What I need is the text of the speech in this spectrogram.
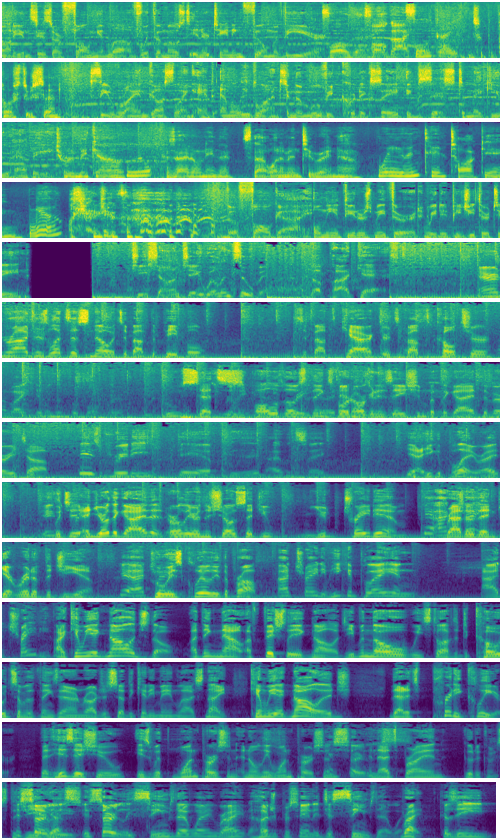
Audiences are falling in love with the most entertaining film of the year. Fall guy. Fall guy. Fall guy. That's what the poster said. See Ryan Gosling and Emily Blunt in the movie critics say exists to make you happy. Trying to make it out? Nope. Because I don't either. It's not what I'm into right now. What are you into? Talking. Yeah. The Fall Guy. Only in theaters May 3rd. Rated PG-13. Keyshawn, J. Will, and Zubin, the podcast. Aaron Rodgers lets us know it's about the people. It's about the character. It's about the culture. I like him as a football player. Who sets really all of those things good. for an organization but the guy at the very top? He's pretty damn good, I would say. Yeah, he could play, right? He's Which is, and you're the guy that earlier in the show said you you'd trade him Yeah, rather trade than get rid of the GM, Yeah, trade is clearly the problem. I'd trade him. He can play, and I'd trade him. All right, can we acknowledge though? I think now officially acknowledge, even though we still have to decode some of the things that Aaron Rodgers said to Kenny Mayne last night. Can we acknowledge that it's pretty clear that his issue is with one person and only one person, and that's. Brian Gutekunst, the It GM. certainly, it certainly seems that way, right? 100%. It just seems that way. Right. Because he,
